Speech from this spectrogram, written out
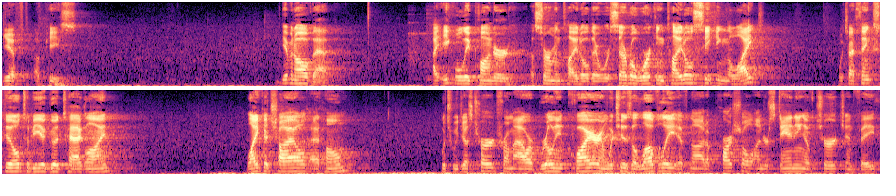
gift of peace? Given all of that, I equally pondered a sermon title. There were several working titles Seeking the Light, which I think still to be a good tagline. Like a Child at Home, which we just heard from our brilliant choir, and which is a lovely, if not a partial, understanding of church and faith.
